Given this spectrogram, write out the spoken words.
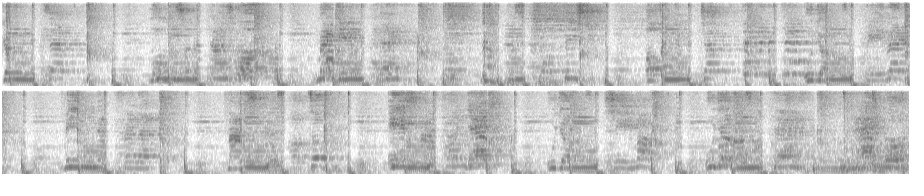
környezet, morzsadatásból megérhetek. De persze ott is a fekete csepp, ugyanaz a méreg, minden felett. Más az arcok, és más a nyelv, ugyanaz a séma, ugyanaz a terv. Elból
